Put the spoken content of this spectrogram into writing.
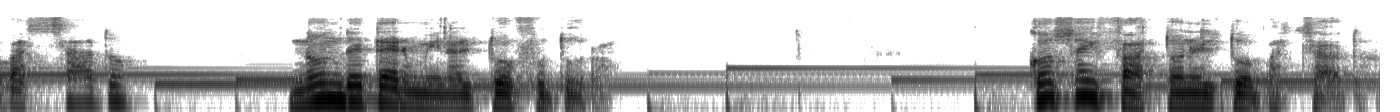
passato non determina il tuo futuro. Cosa hai fatto nel tuo passato?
